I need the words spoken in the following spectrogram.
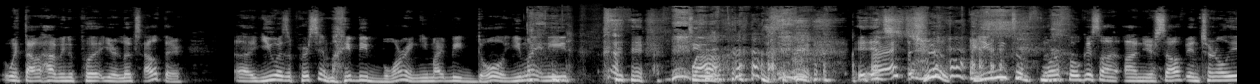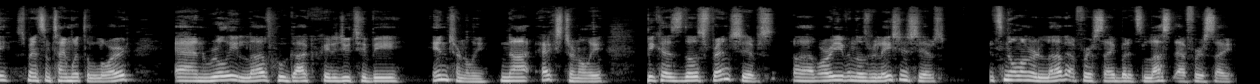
without having to put your looks out there. Uh, you as a person might be boring. You might be dull. You might need to. it, it's true. You need to more focus on, on yourself internally, spend some time with the Lord, and really love who God created you to be internally, not externally, because those friendships um, or even those relationships, it's no longer love at first sight, but it's lust at first sight.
